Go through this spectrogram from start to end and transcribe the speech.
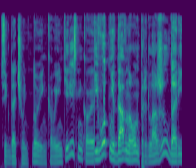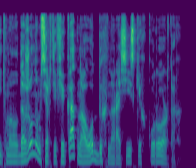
всегда чего-нибудь новенького и интересненького. И вот недавно он предложил дарить молодоженам сертификат на отдых на российских курортах.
